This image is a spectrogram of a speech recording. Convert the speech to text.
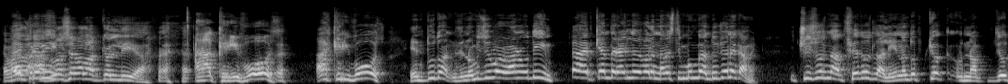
Έβαλα- πρέπει- Απλώς έβαλα πιο λίγα. Ακριβώς. Ακριβώς. Εν τούτον, νομίζω παραπάνω ότι «Α, πιάνε τα ράλια, βάλουν τα μες στην πούγκα του και δεν έκαμε. Και ίσως να φέτος δηλαδή, είναι το πιο, να, το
